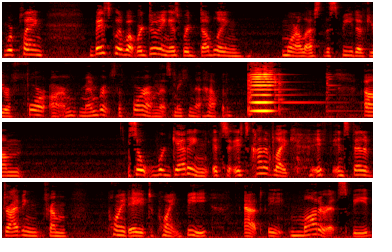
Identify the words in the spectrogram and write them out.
we're playing. Basically, what we're doing is we're doubling more or less the speed of your forearm. Remember, it's the forearm that's making that happen. Um, so we're getting it's it's kind of like if instead of driving from point A to point B at a moderate speed,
